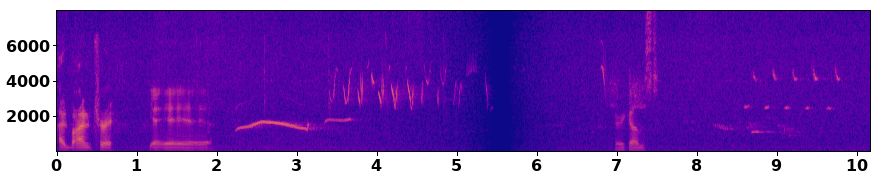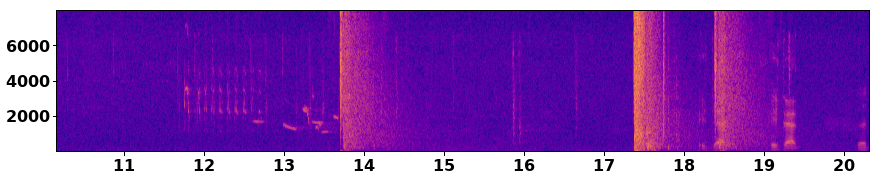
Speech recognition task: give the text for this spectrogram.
Hide behind a tree. Yeah, yeah, yeah, yeah. Here he comes. He's dead. He's dead. Good.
